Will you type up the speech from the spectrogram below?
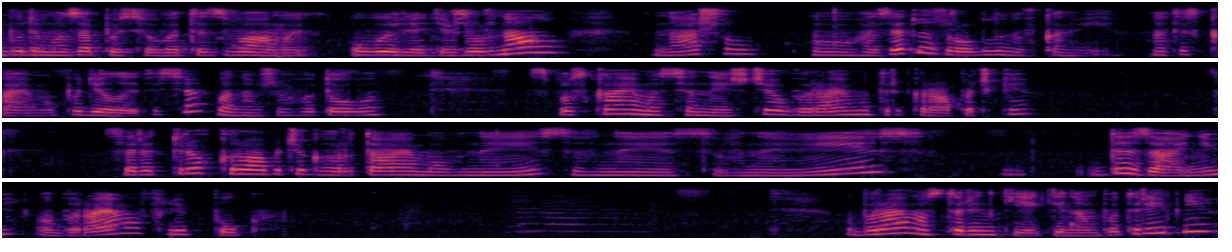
будемо записувати з вами у вигляді журналу нашу газету, зроблену в канві. Натискаємо Поділитися, вона вже готова. Спускаємося нижче, обираємо три крапочки. Серед трьох крапочок гортаємо вниз, вниз, вниз. В дизайні обираємо фліпбук. Обираємо сторінки, які нам потрібні.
